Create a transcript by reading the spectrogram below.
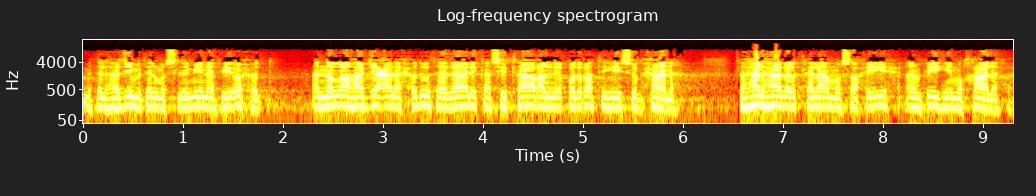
مثل هزيمة المسلمين في أحد أن الله جعل حدوث ذلك ستارا لقدرته سبحانه. فهل هذا الكلام صحيح أم فيه مخالفة؟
